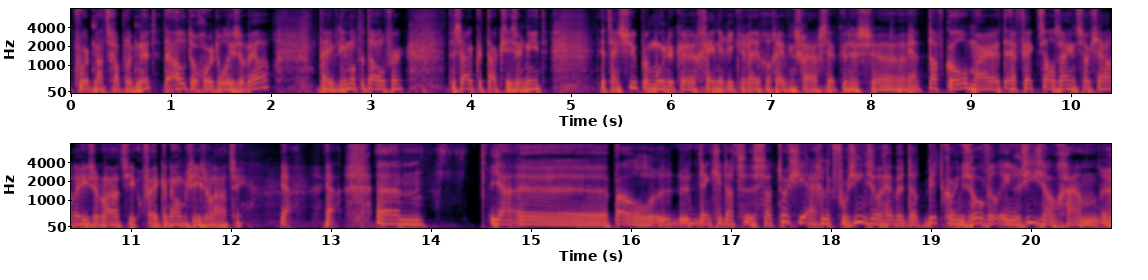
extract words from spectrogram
voor het maatschappelijk nut? De autogordel is er wel, daar heeft niemand het over. De suikertax is er niet. Dit zijn super moeilijke generieke regelgevingsvraagstukken. Dus uh, ja. tough call, maar het effect zal zijn sociale isolatie of economische isolatie. Ja, ja. Um, ja, uh, Paul, denk je dat Satoshi eigenlijk voorzien zou hebben dat Bitcoin zoveel energie zou gaan uh,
